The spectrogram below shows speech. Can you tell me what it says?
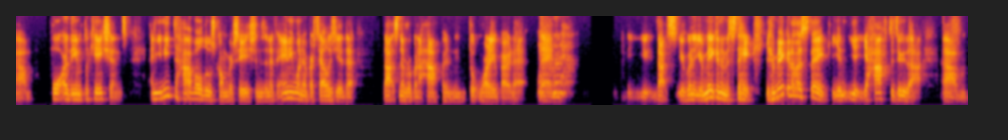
Um, what are the implications? And you need to have all those conversations. And if anyone ever tells you that that's never going to happen, don't worry about it, then you, that's you're going to you're making a mistake. You're making a mistake. You, you, you have to do that. Um,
